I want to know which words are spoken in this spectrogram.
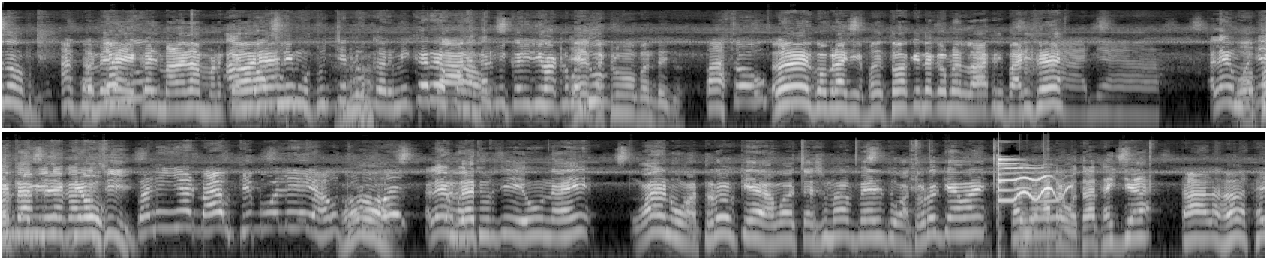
દો એક જ મોટું ગરમી કરે ગરમી કરી રહ્યું આટલું બધું. બંધ થઈ જાઓ. પાછો એ ગોબરાજી બંધ ને લાકડી ભાડી છે. અલ્યા. અલે ઓ, મજૂર- પ્રતાપને કરવાનું કેવું? પણ યાર બાવથી બોલી આવું થોડું હોય. અલે મજૂરજી એવું નહીં. ઓય નો કે આવા ચશ્મા પહેરી તો વાતડો કહેવાય પણ આટા વધારા થઈ ગયા. તાળ હા થઈ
